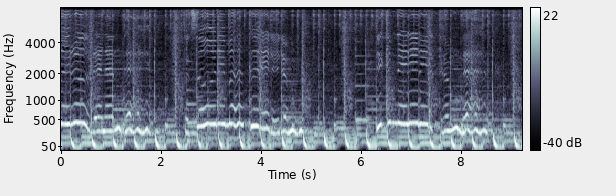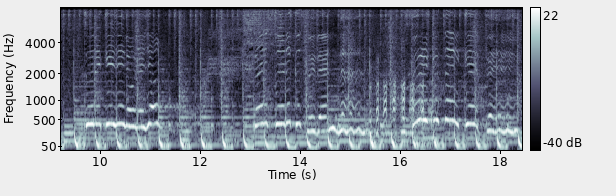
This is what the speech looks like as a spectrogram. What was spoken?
kaldırır enemde Sözünüme kırarım Yıkımları rıkımda Sıra gelin oraya. Karısını kısır anne. Sıra gider gider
